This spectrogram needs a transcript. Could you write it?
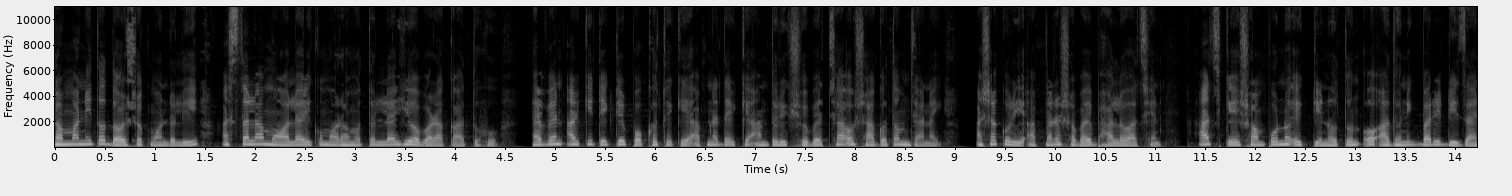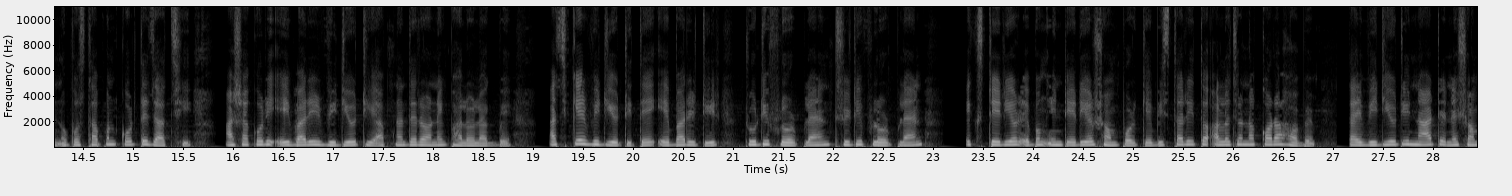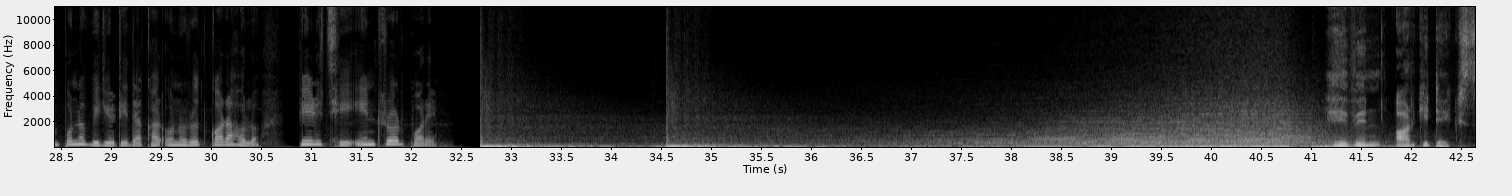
সম্মানিত দর্শক মণ্ডলী, আসসালামু আলাইকুম রহমতুল্লাহি ওবরাকাতুহু। হ্যাভেন আর্কিটেক্টের পক্ষ থেকে আপনাদেরকে আন্তরিক শুভেচ্ছা ও স্বাগতম জানাই। আশা করি আপনারা সবাই ভালো আছেন। আজকে সম্পূর্ণ একটি নতুন ও আধুনিক বাড়ির ডিজাইন উপস্থাপন করতে যাচ্ছি। আশা করি এই বাড়ির ভিডিওটি আপনাদের অনেক ভালো লাগবে। আজকের ভিডিওটিতে এ বাড়িটির two D floor plan, three D floor plan, exterior এবং ইন্টেরিয়র সম্পর্কে বিস্তারিত আলোচনা করা হবে। তাই ভিডিওটি না টেনে সম্পূর্ণ ভিডিওটি দেখার অনুরোধ করা হলো। ফিরছি ইন্ট্রোর পরে। হেভেন আর্কিটেক্টস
